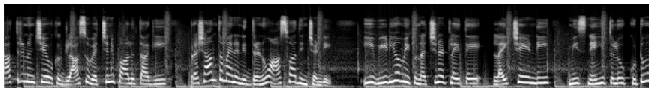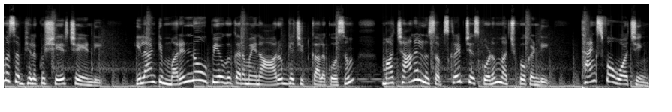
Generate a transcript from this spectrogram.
రాత్రి నుంచే ఒక గ్లాసు వెచ్చని పాలు తాగి ప్రశాంతమైన నిద్రను ఆస్వాదించండి. ఈ వీడియో మీకు నచ్చినట్లయితే లైక్ చేయండి మీ స్నేహితులు కుటుంబ సభ్యులకు షేర్ చేయండి. ఇలాంటి మరెన్నో ఉపయోగకరమైన ఆరోగ్య చిట్కాల కోసం మా ఛానల్ను సబ్స్క్రైబ్ చేసుకోవడం మర్చిపోకండి. Thanks for watching.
